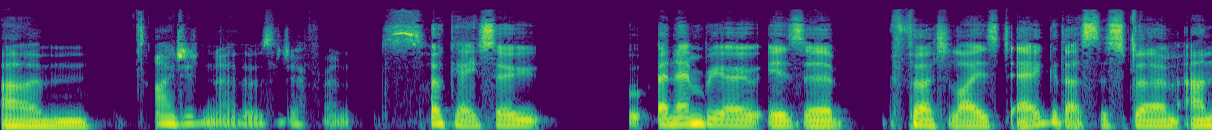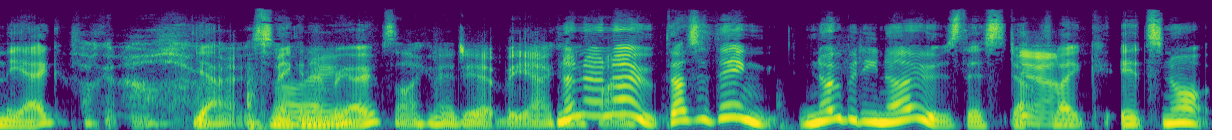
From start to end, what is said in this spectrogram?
Um, I didn't know there was a difference. okay, so an embryo is a fertilized egg. That's the sperm and the egg. Fucking hell. Yeah, Right, to make an embryo. It's like an idiot, but yeah. No, no, no. That's the thing. Nobody knows this stuff. Yeah. Like it's not.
